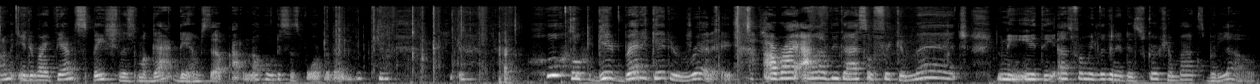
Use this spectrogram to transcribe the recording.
I'm gonna end it right there. I'm speechless, my goddamn self. I don't know who this is for, but you, get ready, get it ready. All right, I love you guys so freaking much. You need anything else from me? Look in the description box below.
